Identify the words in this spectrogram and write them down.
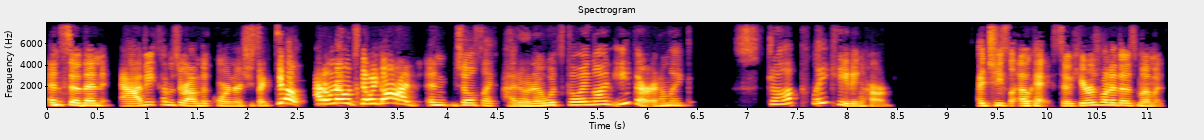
And so then Abby comes around the corner and she's like, Joe, I don't know what's going on. And Jill's like, I don't know what's going on either. And I'm like, stop placating her. And she's like, okay, so here's one of those moments.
